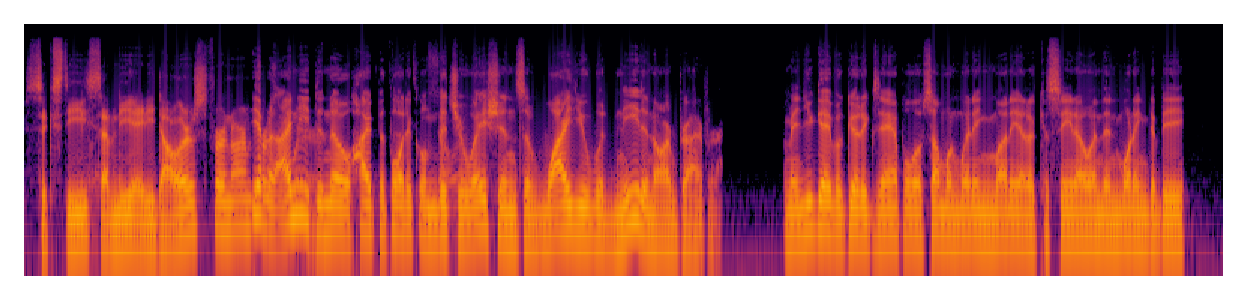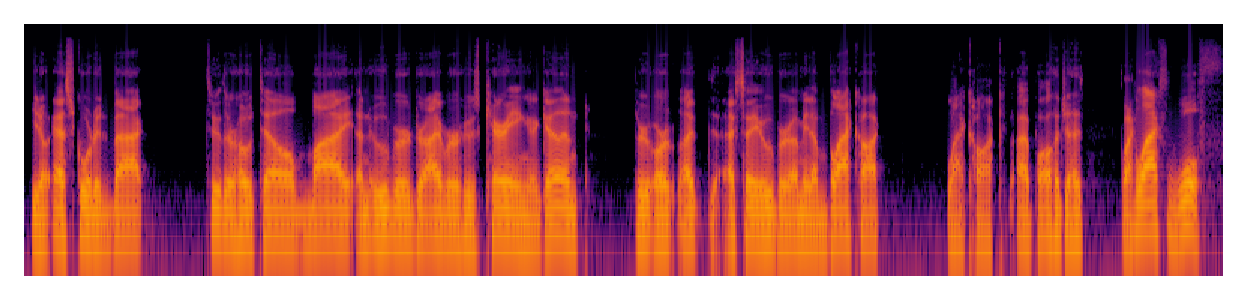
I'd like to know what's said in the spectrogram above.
60, 70, 80 dollars for an armed Yeah, but I need to know hypothetical $14? situations of why you would need an armed driver. I mean, you gave a good example of someone winning money at a casino and then wanting to be, you know, escorted back to their hotel by an Uber driver who's carrying a gun through, or I, I say Uber, I mean a Black Hawk, Black Hawk, I apologize, Black- Black Wolf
